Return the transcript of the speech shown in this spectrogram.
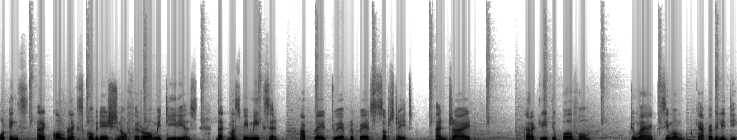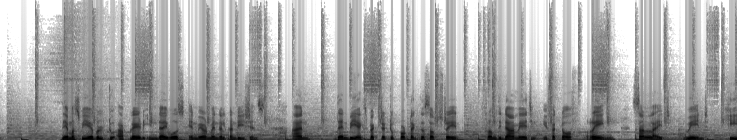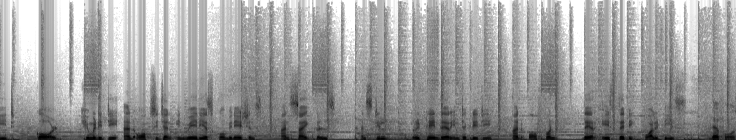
Coatings are a complex combination of raw materials that must be mixed, applied to a prepared substrate, and dried correctly to perform to maximum capability. They must be able to applied in diverse environmental conditions and then be expected to protect the substrate from the damaging effect of rain, sunlight, wind, heat, cold, humidity and oxygen in various combinations and cycles and still retain their integrity and often their aesthetic qualities. Therefore,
